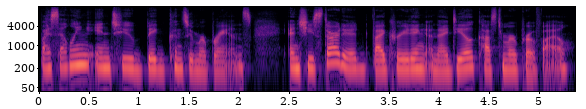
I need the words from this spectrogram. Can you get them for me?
by selling into big consumer brands, and she started by creating an ideal customer profile.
